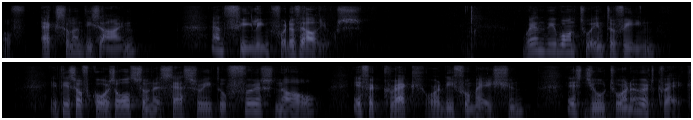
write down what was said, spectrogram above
of excellent design and feeling for the values. When we want to intervene, it is of course also necessary to first know if a crack or deformation is due to an earthquake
